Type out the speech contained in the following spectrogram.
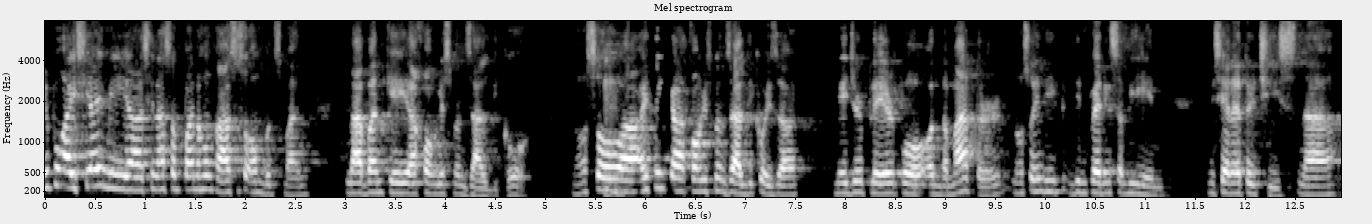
yung pong ICI may uh, sinasampa na hong kaso sa ombudsman laban kay uh, Congressman Zaldico. No? So uh, I think uh, Congressman Zaldico is a major player po on the matter. No? So hindi din pwedeng sabihin ni Senator Cheese na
